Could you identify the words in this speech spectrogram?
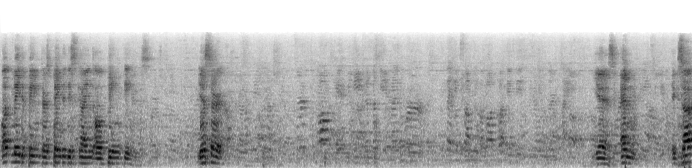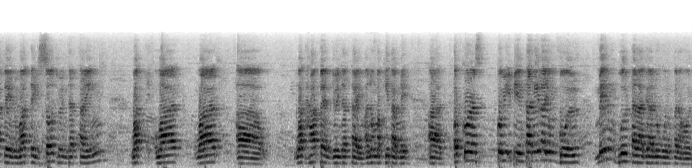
what made the painters painted this kind of paintings? Yes, sir. Yes, and exactly and what they saw during that time, what what what uh, what happened during that time, anong makita may uh, of course, kung ipinta nila yung bull, mayroong bull talaga nung unang panahon.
